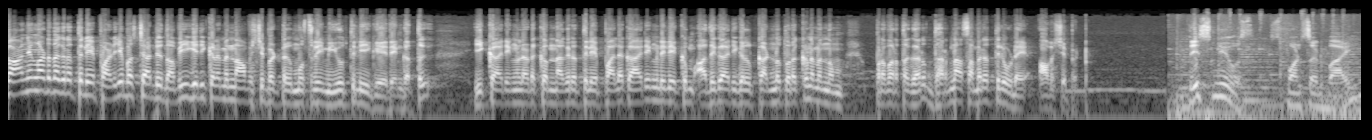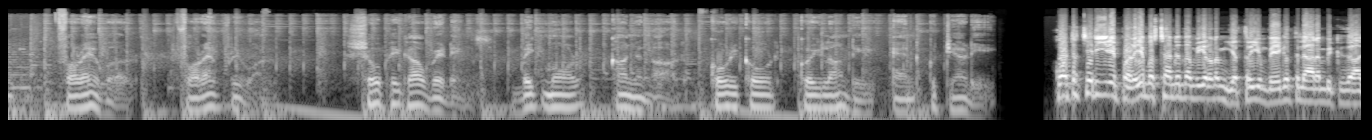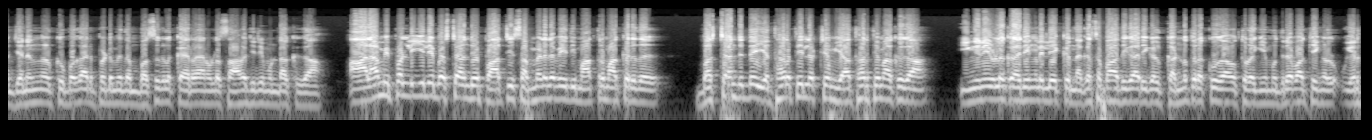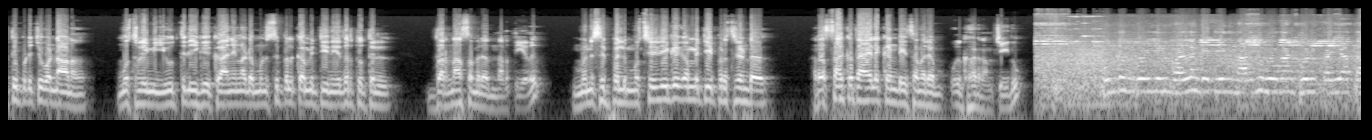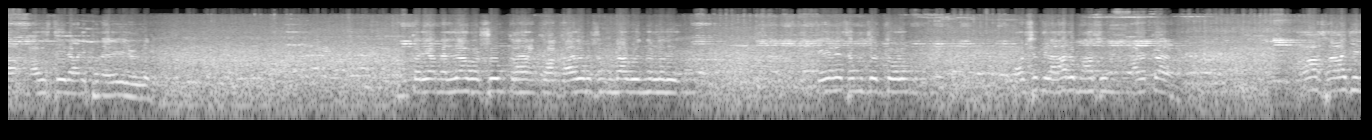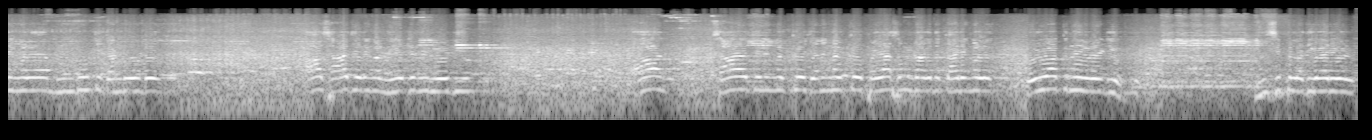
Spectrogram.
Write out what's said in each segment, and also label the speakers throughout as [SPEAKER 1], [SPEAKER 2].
[SPEAKER 1] കാഞ്ഞങ്ങാട് നഗരത്തിലെ പഴയ bus stand നവീകരിക്കണമെന്നാവശ്യപ്പെട്ട് മുസ്ലിം യൂത്ത് ലീഗ് രംഗത്ത് ഇക്കാര്യങ്ങളടക്കം നഗരത്തിലെ പല കാര്യങ്ങളിലേക്കും അധികാരികൾ കണ്ണു തുറക്കണമെന്നും പ്രവർത്തകർ ധർണാ സമരത്തിലൂടെ ആവശ്യപ്പെട്ടു this news sponsored by
[SPEAKER 2] forever for everyone. Shobhika Weddings, Big mall Kanhangad Kozhikode Koilandi and Kutyadi.
[SPEAKER 1] കോട്ടച്ചേരിയിലെ പഴയ ബസ് സ്റ്റാൻഡ് നവീകരണം എത്രയും വേഗത്തിൽ ആരംഭിക്കുക ജനങ്ങൾക്ക് ഉപകാരപ്പെടും ബസ്സുകൾ കയറാനുള്ള സാഹചര്യം ഉണ്ടാക്കുക. ആലാമിപ്പള്ളിയിലെ ബസ് സ്റ്റാൻഡ് പാർട്ടി സമ്മേളനവേദി മാത്രമാക്കരുത്. ബസ് സ്റ്റാൻഡിന്റെ യഥാർത്ഥ ലക്ഷ്യം യാഥാർത്ഥ്യമാക്കുക. ഇങ്ങനെയുള്ള കാര്യങ്ങളിലേക്ക് നഗരസഭാധികാരികൾ കണ്ണു തുറക്കുക തുടങ്ങിയ മുദ്രാവാക്യങ്ങൾ ഉയർത്തിപ്പിടിച്ചുകൊണ്ടാണ് Muslim Youth League Kanhangad municipal committee നേതൃത്വത്തിൽ ധർണാ സമരം നടത്തിയത്. Municipal Muslim League committee president Razak Thayalakkandi സമരം ഉദ്ഘാടനം ചെയ്തു.
[SPEAKER 3] കുണ്ടും കുഴിയും വെള്ളം കെട്ടിയും നടന്നു പോകാൻ പോലും കഴിയാത്ത അവസ്ഥയിലാണ് ഇപ്പോൾ നിലവിലുള്ളത്. നമുക്കറിയാം എല്ലാ വർഷവും കാലവർഷം ഉണ്ടാകും എന്നുള്ളത് കേരളത്തെ സംബന്ധിച്ചിടത്തോളം വർഷത്തിൽ ആറ് മാസം മഴക്കാലം. ആ സാഹചര്യങ്ങളെ മുൻകൂട്ടി കണ്ടുകൊണ്ട് ആ സാഹചര്യങ്ങൾ നേരിടുന്നതിന് വേണ്ടിയും ആ സാഹചര്യങ്ങൾക്ക് ജനങ്ങൾക്ക് പ്രയാസമുണ്ടാകുന്ന കാര്യങ്ങൾ ഒഴിവാക്കുന്നതിന് വേണ്ടിയും മുനിസിപ്പൽ അധികാരികൾ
